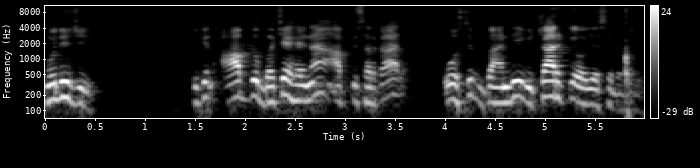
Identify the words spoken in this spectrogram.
मोदी जी, लेकिन आप जो बचे हैं ना, आपकी सरकार, वो सिर्फ़ गांधी विचार की वजह से बची है।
